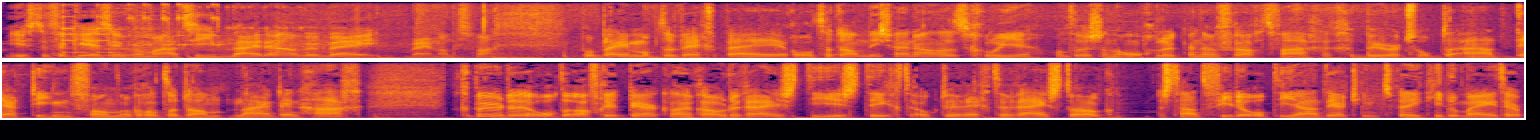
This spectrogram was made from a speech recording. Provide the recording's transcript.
Eerste verkeersinformatie bij de ANWB, Wijnand Zwaan. Problemen op de weg bij Rotterdam die zijn aan het groeien. Want er is een ongeluk met een vrachtwagen gebeurd op de A13 van Rotterdam naar Den Haag. Het gebeurde op de afrit Berkel en Rode Reis. Die is dicht, ook de rechte rijstrook. Er staat file op de A13, 2 kilometer.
